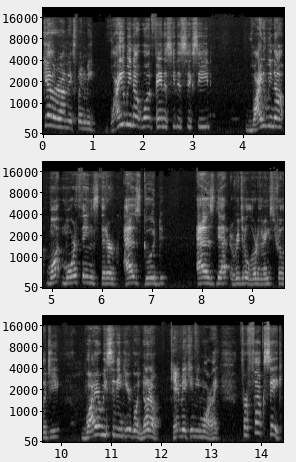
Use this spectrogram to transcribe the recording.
gather around and explain to me why do we not want fantasy to succeed? Why do we not want more things that are as good as that original Lord of the Rings trilogy? Why are we sitting here going, no, no, can't make any more? Like, for fuck's sake,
